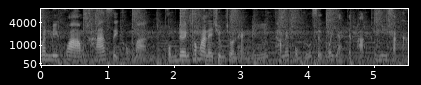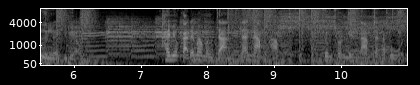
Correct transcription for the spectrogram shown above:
มันมีความคลาสสิกของมัน ผมเดินเข้ามาในชุมชนแห่งนี้ทำให้ผมรู้สึกว่าอยากจะพักที่นี่สักคืนเลยทีเดียว ใครมีโอกาสได้มาเมืองจันทร์แนะนำครับ ชุมชนริมน้ำจันทบูรณ์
